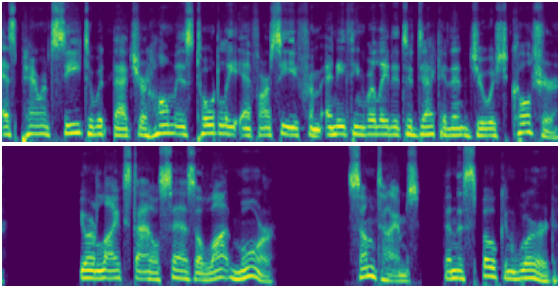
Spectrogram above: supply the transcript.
as parents see to it that your home is totally FRC from anything related to decadent Jewish culture. Your lifestyle says a lot more. Sometimes, than the spoken word.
